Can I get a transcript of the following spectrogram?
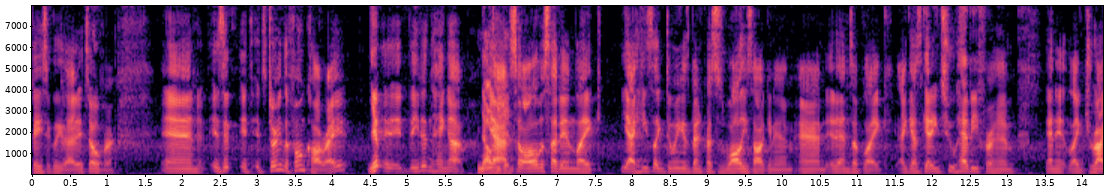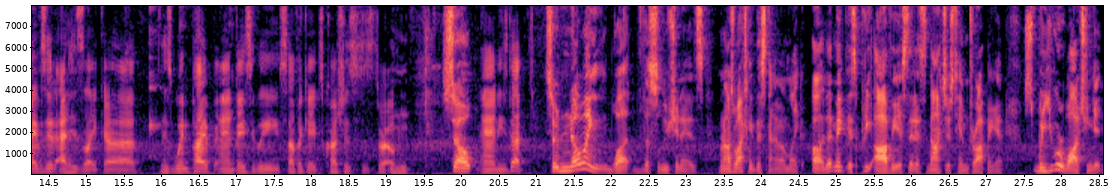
basically that it's over. And is it, it? It's during the phone call, right? Yep. It, he doesn't hang up. No, he Yeah. didn't. So all of a sudden, like, yeah, he's like doing his bench presses while he's talking to him, and it ends up like I guess getting too heavy for him, and it like drives it at his like uh his windpipe and basically suffocates, crushes his throat, Mhm. So and he's dead. So knowing what the solution is, when I was watching it this time, I'm like, oh, that make it's pretty obvious that it's not just him dropping it. S when you were watching it,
